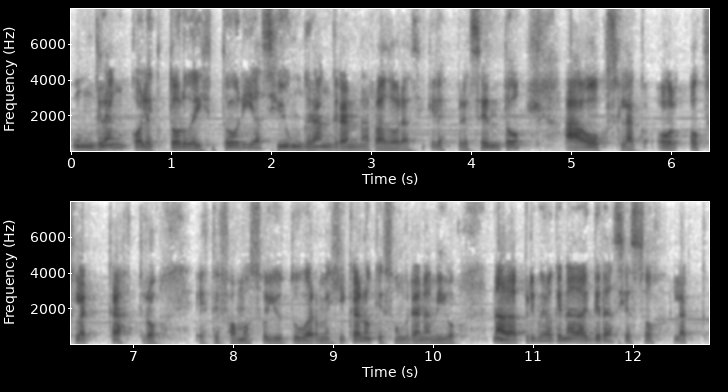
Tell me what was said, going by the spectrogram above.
un gran colector de historias y un gran, gran narrador. Así que les presento a Oxlack, Oxlack Castro, este famoso youtuber mexicano que es un gran amigo. Nada, primero que nada, gracias Oxlack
